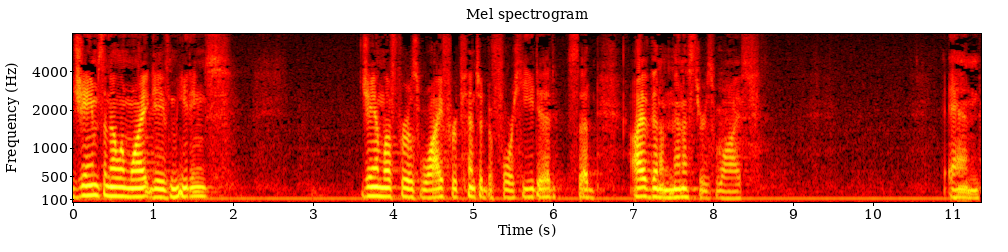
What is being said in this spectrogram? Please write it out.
James and Ellen White gave meetings. J.N. Loughborough's wife repented before he did, said, I have been a minister's wife. And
